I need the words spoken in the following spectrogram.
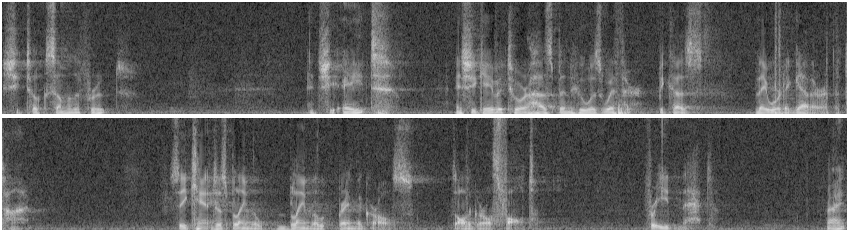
she took some of the fruit and she ate and she gave it to her husband who was with her because they were together at the time. So you can't just blame the, blame the, blame the girls. It's all the girls' fault for eating that. Right?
